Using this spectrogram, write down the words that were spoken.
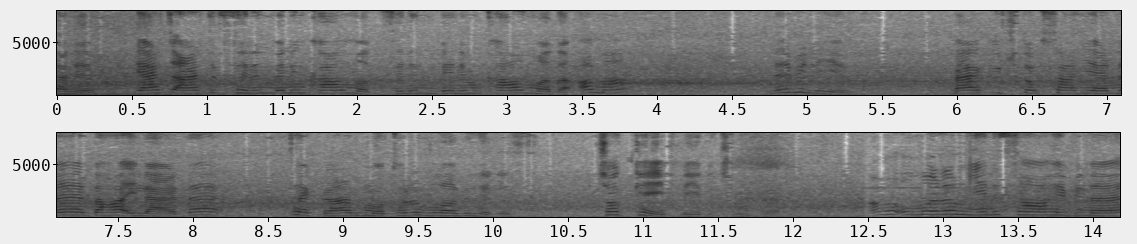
hani gerçi artık senin benim kalmadı. Senin benim kalmadı ama ne bileyim. Belki 390 yerine daha ileride tekrar bu motoru bulabiliriz. Çok keyifliydi çünkü. Ama umarım yeni sahibine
